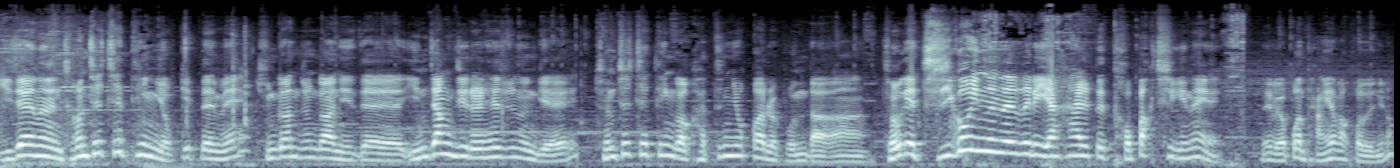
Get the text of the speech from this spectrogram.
이제는 전체 채팅이 없기 때문에 중간중간 이제 인장질을 해주는 게 전체 채팅과 같은 효과를 본다. 저게 지고 있는 애들이 할 때 더 빡치긴 해. 내가 몇 번 당해봤거든요.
